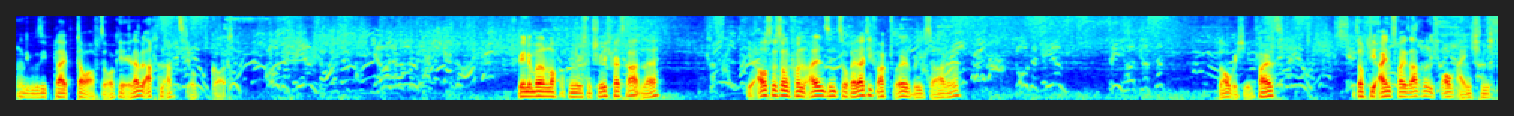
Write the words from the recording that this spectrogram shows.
Und die Musik bleibt dauerhaft so. Okay, Level 88. Oh Gott. Spielen immer noch auf dem höchsten Schwierigkeitsgrad, ne? Die Ausrüstung von allen sind so relativ aktuell, würde ich sagen. Glaube ich jedenfalls. Bis auf die ein, zwei Sachen, ich brauche eigentlich nicht.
